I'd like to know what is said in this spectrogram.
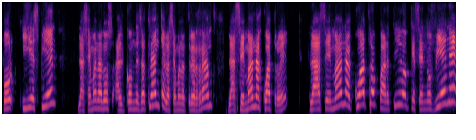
por ESPN. La semana 2, Halcones de Atlanta. La semana 3, Rams. La semana 4, ¿eh? La semana 4, partido que se nos viene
